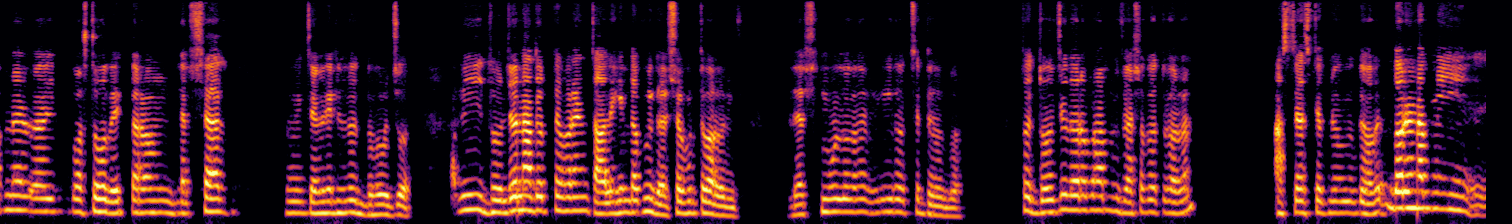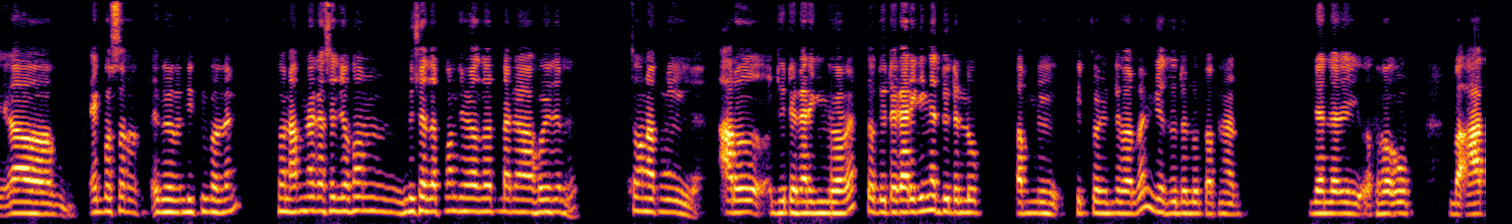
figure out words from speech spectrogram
আপনার কষ্ট হবে, কারণ ব্যবসার হলো ধৈর্য। আপনি ধৈর্য না ধরতে পারেন, তাহলে কিন্তু আপনি ব্যবসা করতে পারবেন। হচ্ছে ধৈর্য। তো ধৈর্য ধরার পর আপনি ব্যবসা করতে পারবেন। আস্তে আস্তে আপনি উন্নতি হবে। ধরেন আপনি এক বছর এভাবে বিক্রি করলেন, তখন আপনার কাছে যখন বিশ হাজার, পঞ্চাশ হাজার টাকা হয়ে যাবে, তখন আপনি আরও দুইটা গাড়ি কিনতে পারবেন। তো দুইটা গাড়ি কিনে দুইটা লোক আপনি ঠিক করে দিতে পারবেন। যে দুটো লোক আপনার জেনারি অথবা ও বা আখ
